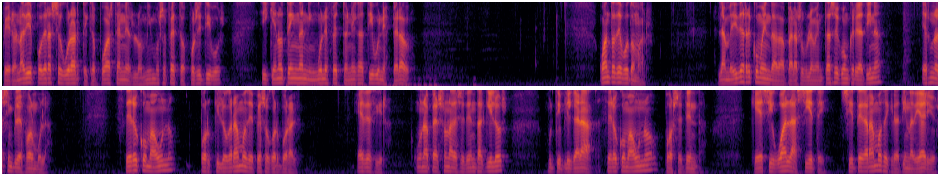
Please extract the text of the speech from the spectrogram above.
pero nadie podrá asegurarte que puedas tener los mismos efectos positivos y que no tengan ningún efecto negativo inesperado. ¿Cuánto debo tomar? La medida recomendada para suplementarse con creatina es una simple fórmula. 0,1 por kilogramo de peso corporal. Es decir, una persona de 70 kilos multiplicará 0,1 por 70, que es igual a 7, 7 gramos de creatina diarios.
